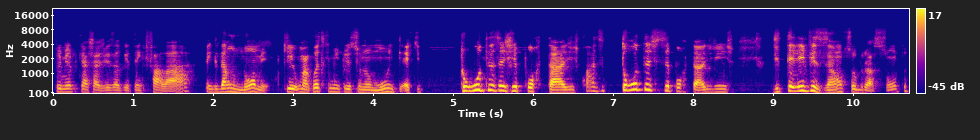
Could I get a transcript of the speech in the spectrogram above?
Primeiro porque acho às vezes alguém tem que falar, tem que dar um nome. Porque uma coisa que me impressionou muito é que todas as reportagens, quase todas as reportagens de televisão sobre o assunto,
